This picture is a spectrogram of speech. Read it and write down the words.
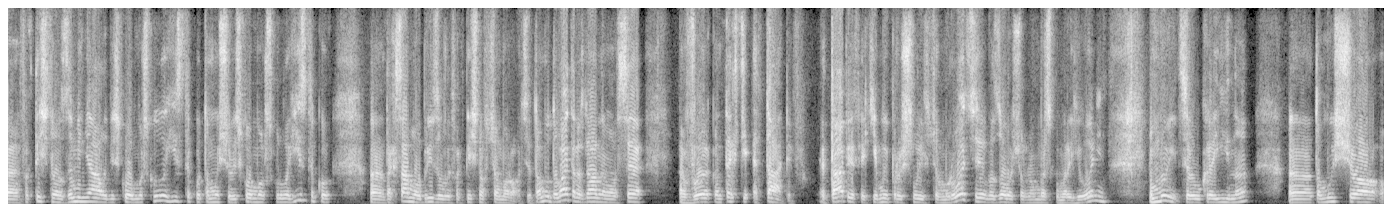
Е, фактично заміняли військово-морську логістику, тому що військово-морську логістику е, так само обрізали фактично в цьому році. Тому давайте розглянемо все в контексті етапів, етапів, які ми пройшли в цьому році в Азово-Чорноморському регіоні. Ми це Україна, е, тому що е,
